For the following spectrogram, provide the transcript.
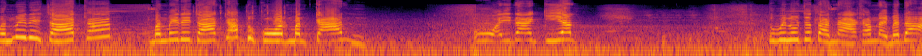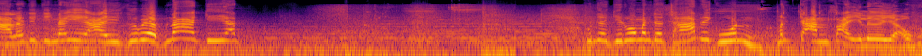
มันไม่ได้ชาร์จครับ มันไม่ได้ชาร์จครับทุกคน มันกัน โอ้ไอ้น่าเกียดตัวไม่รู้จะตัดหนาคำไหนไมาด่าแล้วจริงๆนะ AI คือแบบน่าเกียด คุณอย่าคิดว่ามันจะชาร์จให้คุณ มันกันใส่เลยอะ โอ้โห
